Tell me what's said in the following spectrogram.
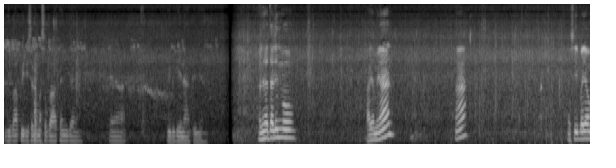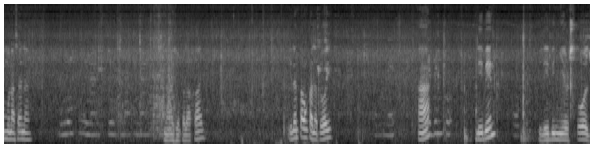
Di ba? Pwede silang masugatan dyan. Kaya, bibigay natin yan. Ano na dalin mo? Kaya mo yan? Ha? Kasi bayaw mo nasaan ng Naas yung kalakal. Ilan taong ka na, Toy? outlet. Ha? 11 po. 11? 11 years old.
